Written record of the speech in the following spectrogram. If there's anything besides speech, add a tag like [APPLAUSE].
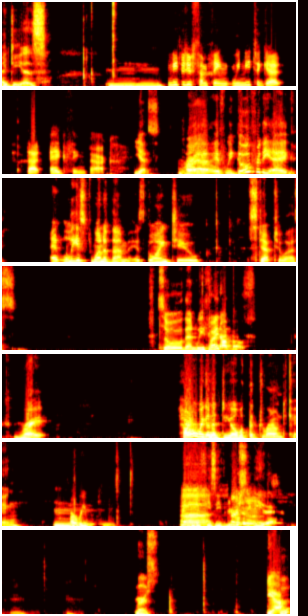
ideas. Mm, We need to do something. We need to get that egg thing back. yes. Uh, Right. if we go for the egg, at least one of them is going to step to us. So then we fight Not them. both. Right. How are we gonna deal with the drowned king? Are we Uh, if he's even Percy. gonna there? Mm, Merce, Yeah,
